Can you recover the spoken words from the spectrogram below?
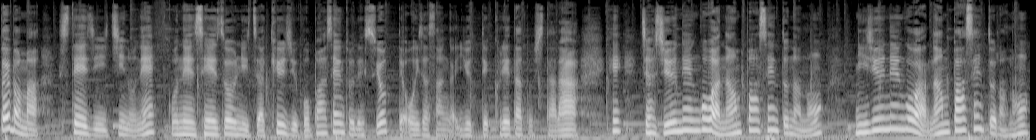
例えばまあステージ1のね5年生存率は95%ですよってお医者さんが言ってくれたとしたらえじゃあ10年後は何パーセントなの？20年後は何パーセントなの？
